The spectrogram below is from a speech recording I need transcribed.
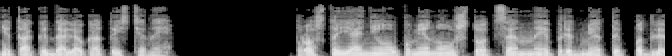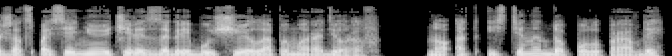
не так и далек от истины. Просто я не упомянул, что ценные предметы подлежат спасению через загребущие лапы мародеров, но от истины до полуправды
